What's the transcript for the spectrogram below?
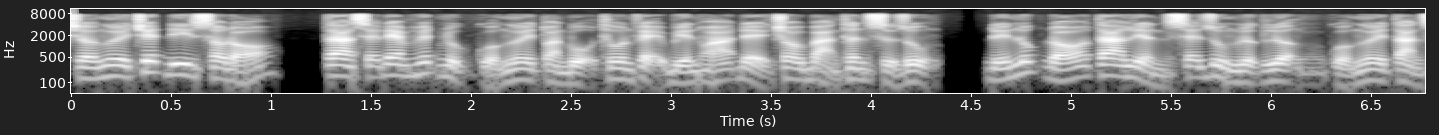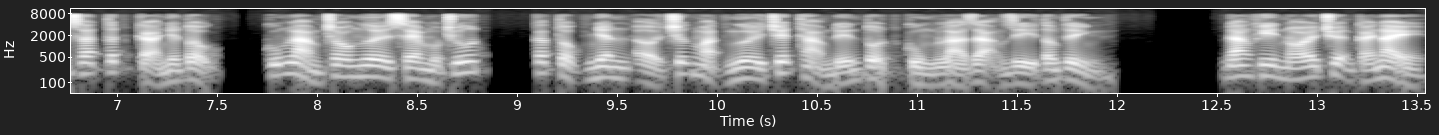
chờ ngươi chết đi sau đó, ta sẽ đem huyết nhục của ngươi toàn bộ thôn vệ biến hóa để cho bản thân sử dụng, đến lúc đó ta liền sẽ dùng lực lượng của ngươi tàn sát tất cả nhân tộc, cũng làm cho ngươi xem một chút, các tộc nhân ở trước mặt ngươi chết thảm đến tột cùng là dạng gì tâm tình. Đang khi nói chuyện cái này,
